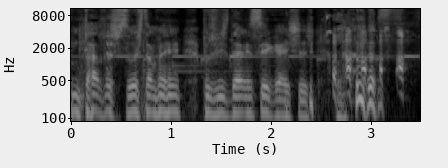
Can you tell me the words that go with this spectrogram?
metade das pessoas também, pelos vistos, devem ser queixas.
